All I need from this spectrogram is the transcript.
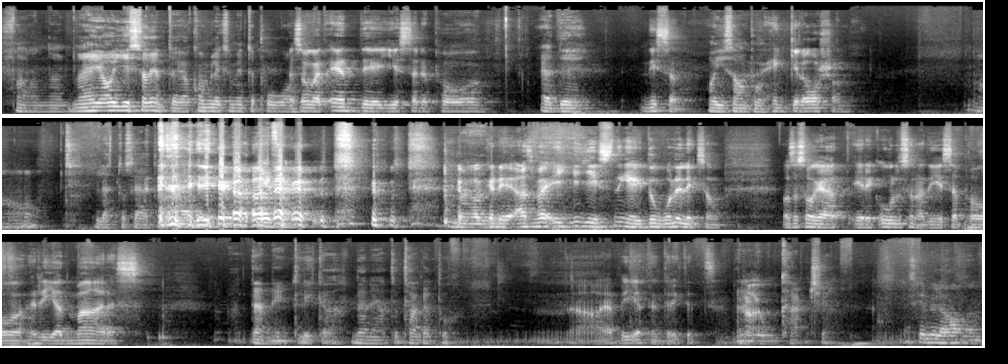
Fan. eh, Nej, jag gissade inte. Jag kom liksom inte på... Jag såg att Eddie gissade på Eddie. Nissen. Vad gissade han på? Henke Larsson. Ja, lätt att säga att det är för... Alltså, ingen gissning är ju dålig liksom. Och så såg jag att Erik Olsson hade gissat på Riyad Mahrez. Den är inte lika... Den är jag inte taggad på. Ja, jag vet inte riktigt. Eller jo, kanske. Jag skulle vilja ha någon...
